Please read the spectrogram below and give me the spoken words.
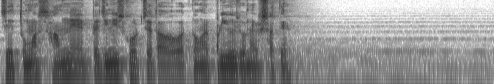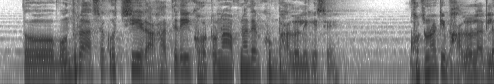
যে তোমার সামনে একটা জিনিস ঘটছে, তাও আবার তোমার প্রিয়জনের সাথে। বন্ধুরা, আশা করছি রাহাতের এই ঘটনা আপনাদের খুব ভালো লেগেছে। ঘটনাটি ভালো লাগলে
